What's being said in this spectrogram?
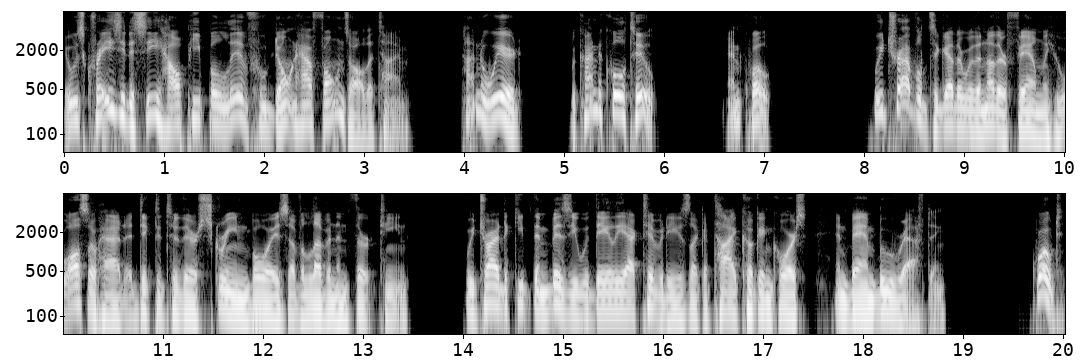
It was crazy to see how people live who don't have phones all the time. Kind of weird, but kind of cool too. End quote. We traveled together with another family who also had addicted to their screen boys of 11 and 13. We tried to keep them busy with daily activities like a Thai cooking course and bamboo rafting. Quote,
